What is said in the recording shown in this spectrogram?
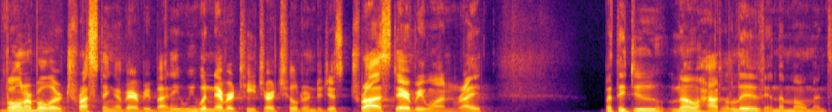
vulnerable or trusting of everybody. We would never teach our children to just trust everyone, right? But they do know how to live in the moment.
